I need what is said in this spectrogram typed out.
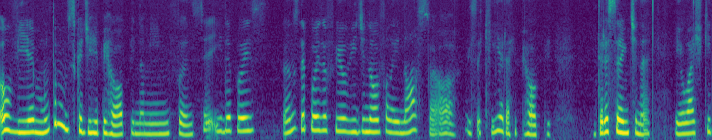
ouvia muita música de hip hop na minha infância e depois, anos depois, eu fui ouvir de novo e falei, nossa, ó, isso aqui era hip hop. Interessante, né? Eu acho que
